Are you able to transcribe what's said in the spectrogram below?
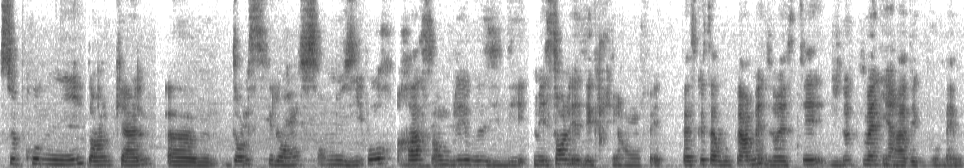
se promener dans le calme, euh, dans le silence, sans musique, pour rassembler vos idées, mais sans les écrire en fait. Parce que ça vous permet de rester d'une autre manière avec vous-même.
